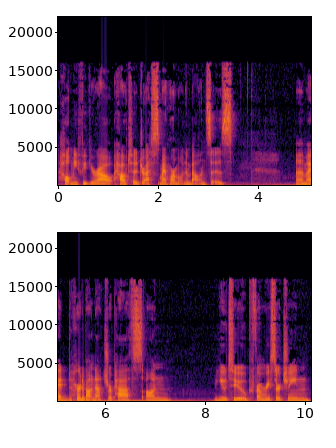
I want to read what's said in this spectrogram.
help me figure out how to address my hormone imbalances. Um, I'd heard about naturopaths on YouTube from researching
